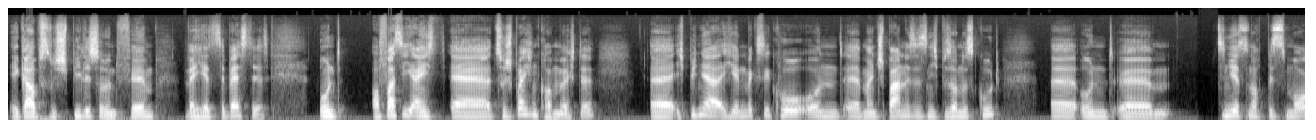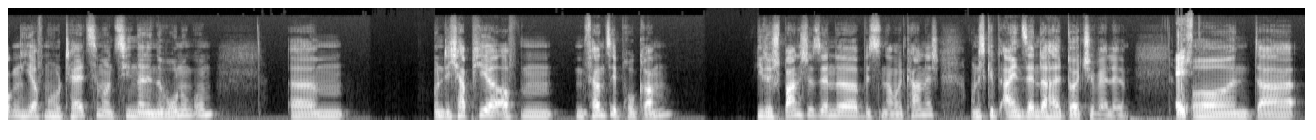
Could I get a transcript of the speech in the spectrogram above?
egal ob es ein Spiel ist oder ein Film, welcher jetzt der beste ist. Und auf was ich eigentlich äh, zu sprechen kommen möchte, äh, ich bin ja hier in Mexiko und äh, mein Spanisch ist nicht besonders gut äh, und ähm, sind jetzt noch bis morgen hier auf dem Hotelzimmer und ziehen dann in eine Wohnung um. Ähm, und ich habe hier auf dem Fernsehprogramm viele spanische Sender, bisschen amerikanisch. Und es gibt einen Sender halt Deutsche Welle. Echt? Und da,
